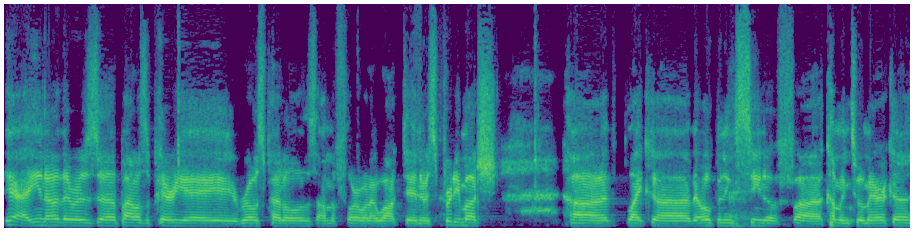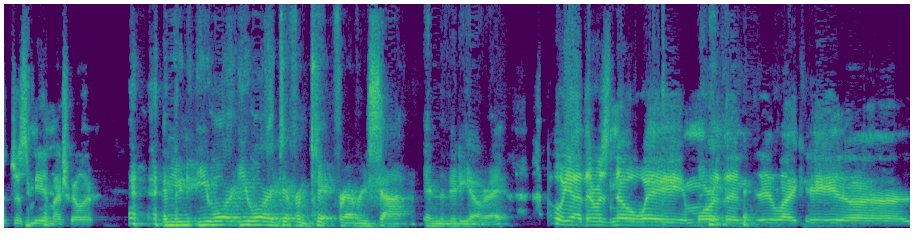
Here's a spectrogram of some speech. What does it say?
Yeah, you know, there was uh, bottles of Perrier, rose petals on the floor when I walked in. It was pretty much uh, like uh, the opening scene of uh, Coming to America, just me and my trailer. and you you wore you wore a different kit for every shot in the video, right? Oh yeah, there was no way more than like a uh,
